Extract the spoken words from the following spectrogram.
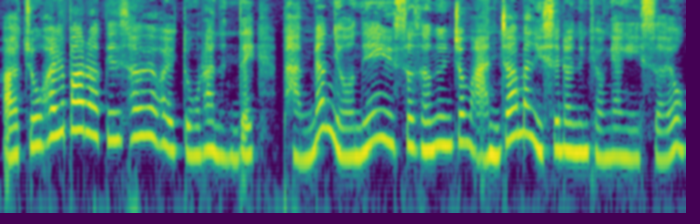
아주 활발하게 사회활동을 하는데 반면 연애에 있어서는 좀 앉아만 있으려는 경향이 있어요.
